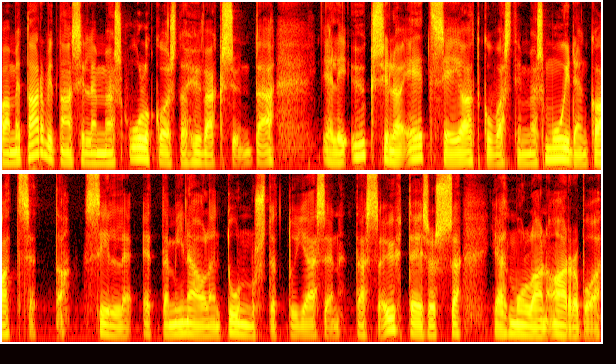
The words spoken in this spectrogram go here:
vaan me tarvitaan sille myös ulkoista hyväksyntää. Eli yksilö etsii jatkuvasti myös muiden katsetta sille, että minä olen tunnustettu jäsen tässä yhteisössä ja että mulla on arvoa,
